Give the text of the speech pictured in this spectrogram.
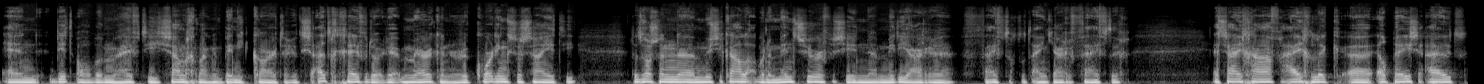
En dit album heeft hij samengemaakt met Benny Carter. Het is uitgegeven door de American Recording Society. Dat was een uh, muzikale abonnementservice in uh, midden jaren 50 tot eind jaren 50. En zij gaven eigenlijk uh, LP's uit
